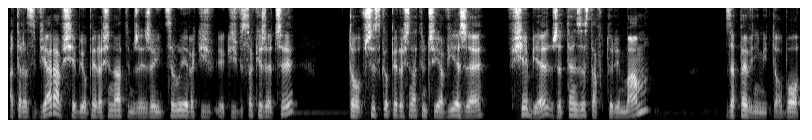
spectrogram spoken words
A teraz wiara w siebie opiera się na tym, że jeżeli celuję w jakieś, jakieś wysokie rzeczy, to wszystko opiera się na tym, czy ja wierzę w siebie, że ten zestaw, który mam, zapewni mi to, bo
